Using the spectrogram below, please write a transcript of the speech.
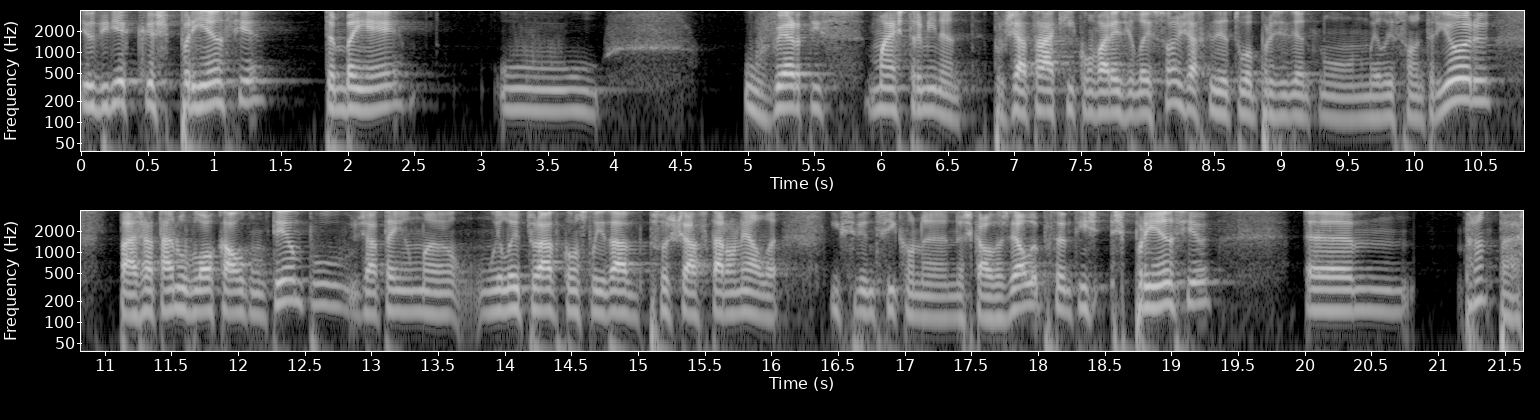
eu diria que a experiência também é o, o vértice mais determinante, porque já está aqui com várias eleições, já se candidatou a presidente num- numa eleição anterior, pá, já está no bloco há algum tempo, já tem uma, um eleitorado consolidado de pessoas que já votaram nela e que se identificam na- nas causas dela, portanto, experiência. hum, pronto, pá,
